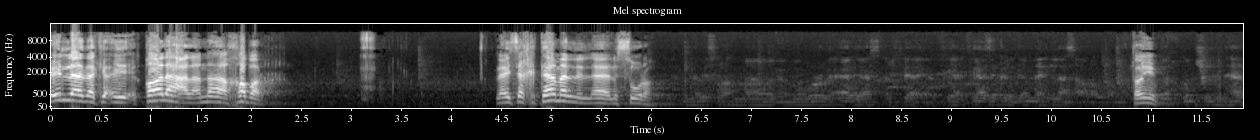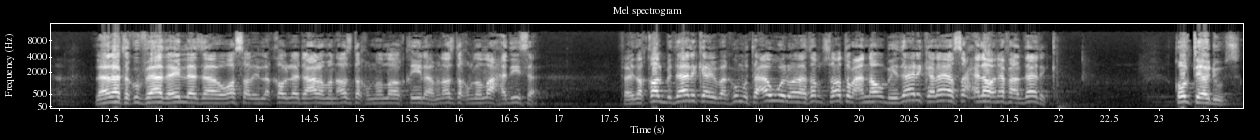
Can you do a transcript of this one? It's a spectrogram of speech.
إلا إذا قالها على أنها خبر. ليس ختاما للسورة طيب. لا لا تكون في هذا إلا إذا وصل إلى قول الله تعالى من أصدق من الله قيلا من أصدق من الله حديثا. فإذا قال بذلك يبقى يكون متأول ولا تبدو صلاته مع أنه بذلك لا يصح له أن يفعل ذلك. قلت يجوز.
